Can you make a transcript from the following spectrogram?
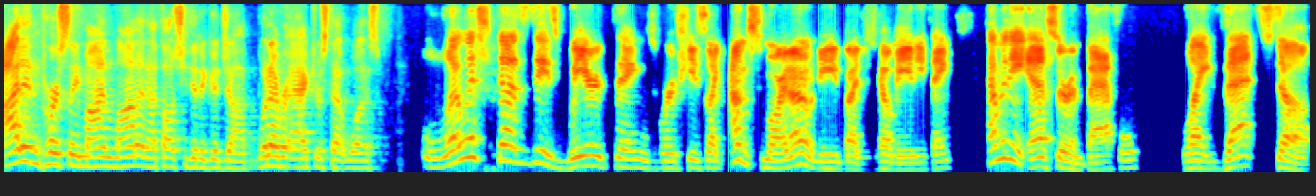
I didn't personally mind Lana, and I thought she did a good job. Whatever actress that was. Lois does these weird things where she's like, I'm smart. I don't need anybody to tell me anything. How many S are in baffle? Like that stuff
